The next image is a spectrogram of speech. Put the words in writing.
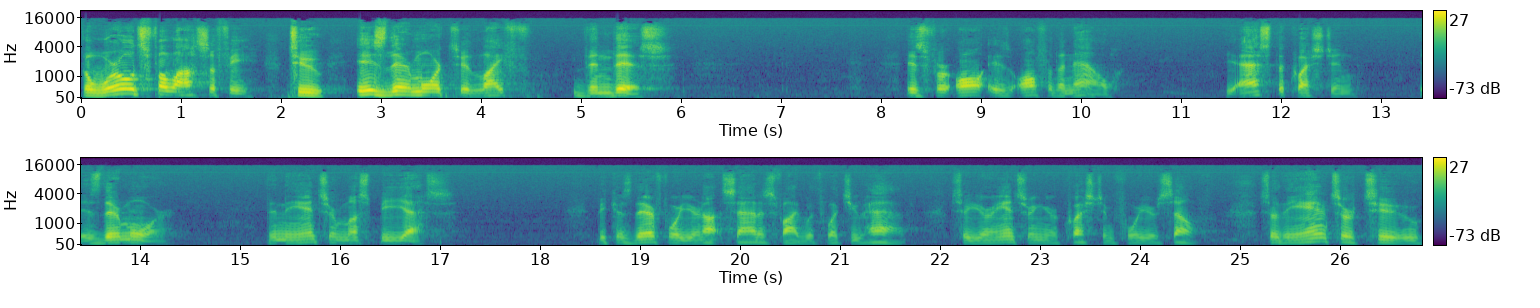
The world's philosophy to is there more to life than this? Is for all is all for the now. You ask the question, is there more? Then the answer must be yes. Because therefore you're not satisfied with what you have. So you're answering your question for yourself. So the answer to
